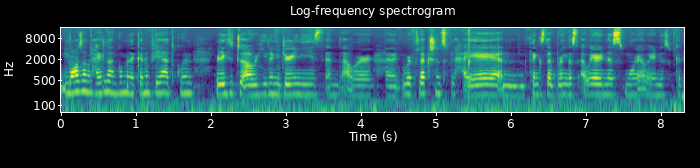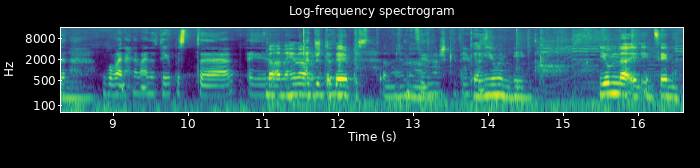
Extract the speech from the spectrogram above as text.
معظم الحاجات اللي هنكون بنتكلم فيها هتكون related to our healing journeys and our uh, reflections في الحياة and things that bring us awareness more awareness وكده وبما ان إحنا معانا therapist لا أنا هنا مش كثيرابيست أنا هنا مش كثيرابيست كهيومن بينج يمنى الإنسانة.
